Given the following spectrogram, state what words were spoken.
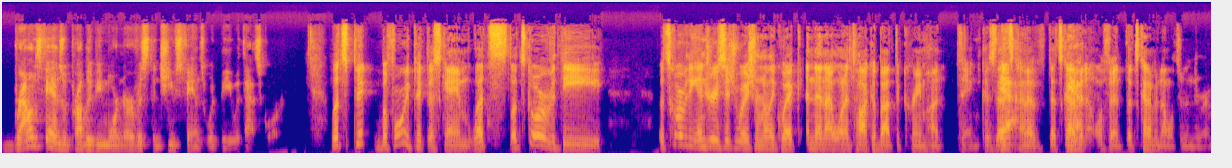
Browns fans would probably be more nervous than Chiefs fans would be with that score. Let's pick before we pick this game. Let's let's go over the let's go over the injury situation really quick, and then I want to talk about the Kareem Hunt thing because that's yeah. kind of that's kind yeah. of an elephant. That's kind of an elephant in the room.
